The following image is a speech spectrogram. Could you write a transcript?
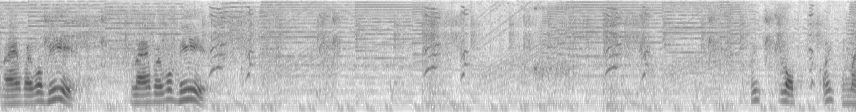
แรงไปป่ะพี่ แรงไปป่ะพี่ เฮ้ยหลบเฮ้ยแหม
